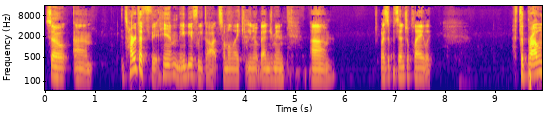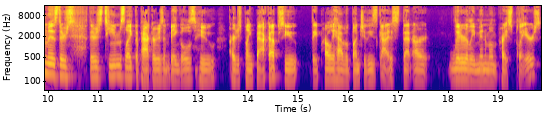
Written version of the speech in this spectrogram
So um, it's hard to fit him. Maybe if we got someone like you know Benjamin um, as a potential play, like the problem is there's there's teams like the Packers and Bengals who are just playing backups who they probably have a bunch of these guys that are literally minimum price players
